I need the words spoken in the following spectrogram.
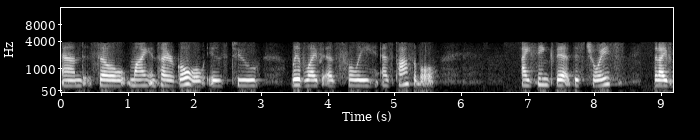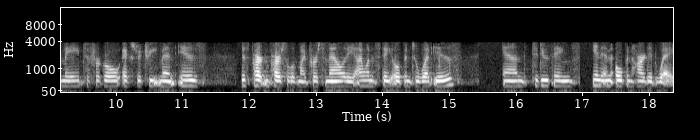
And so my entire goal is to live life as fully as possible. I think that this choice that I've made to forego extra treatment is just part and parcel of my personality. I want to stay open to what is and to do things in an open hearted way.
